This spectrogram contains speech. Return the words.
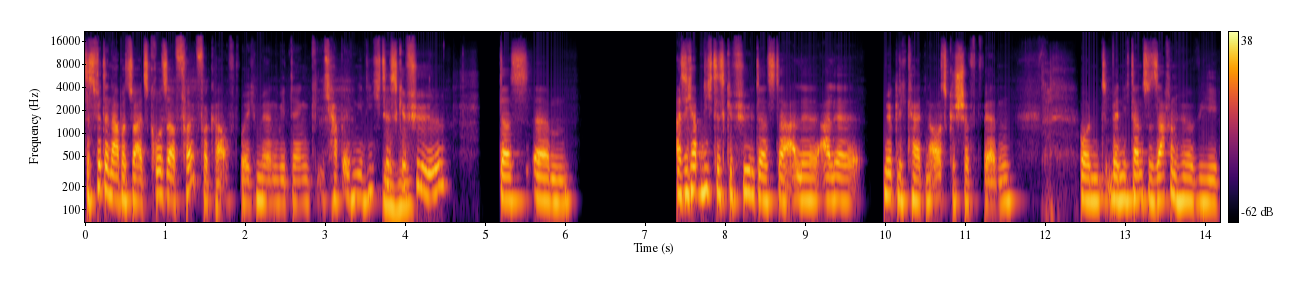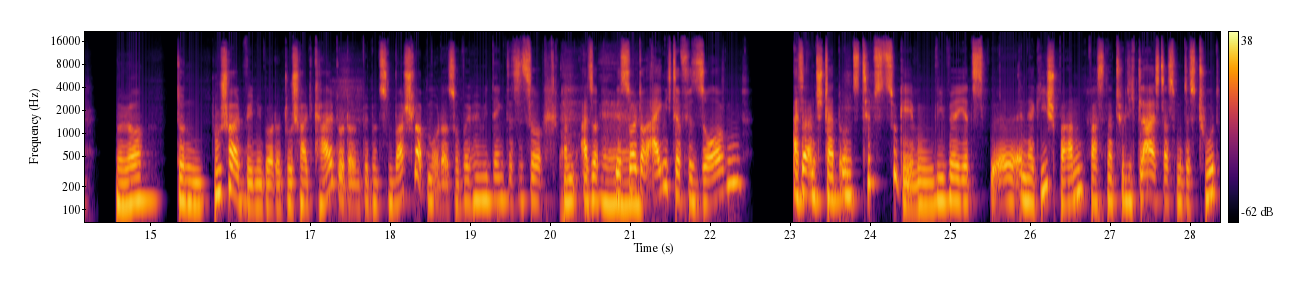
das wird dann aber so als großer Erfolg verkauft, wo ich mir irgendwie denke, ich habe irgendwie nicht das mhm. Gefühl, dass, ähm, also ich habe nicht das Gefühl, dass da alle, alle Möglichkeiten ausgeschöpft werden. Und wenn ich dann so Sachen höre wie, naja, dann dusch halt weniger oder dusch halt kalt oder benutzen Waschlappen oder so, wo ich mir denke, das ist so, also äh. es soll doch eigentlich dafür sorgen, also anstatt uns Tipps zu geben, wie wir jetzt äh, Energie sparen, was natürlich klar ist, dass man das tut,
